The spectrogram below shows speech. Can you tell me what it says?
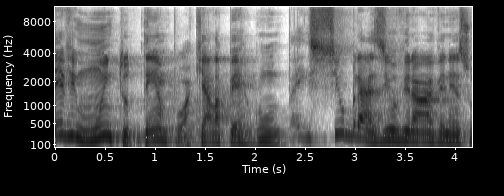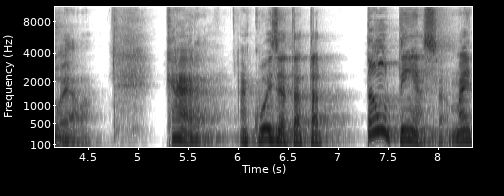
teve muito tempo aquela pergunta: e se o Brasil virar uma Venezuela? Cara, a coisa tá, tá tão tensa, mas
